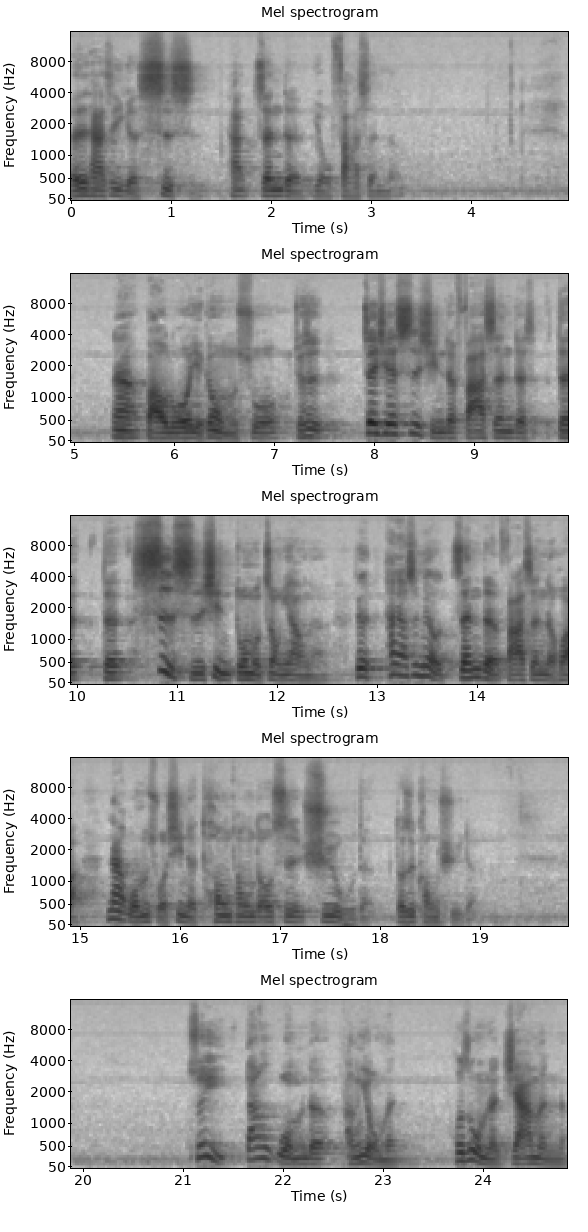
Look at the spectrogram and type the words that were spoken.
而是它是一个事实，它真的有发生了。那保罗也跟我们说，就是这些事情的发生的的的事实性多么重要呢？就是他要是没有真的发生的话，那我们所信的通通都是虚无的，都是空虚的。所以，当我们的朋友们，或是我们的家们呢，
